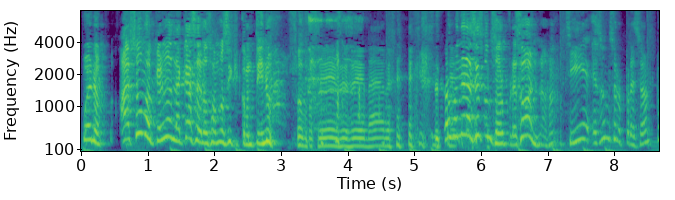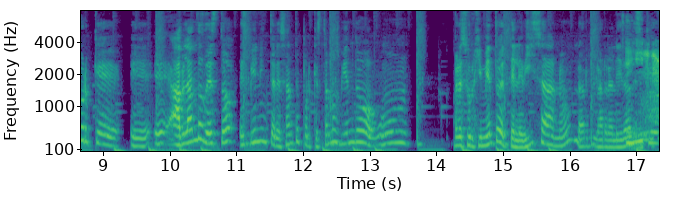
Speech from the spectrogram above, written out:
Bueno, asumo que no es la Casa de los Famosos y que continúa. Sí, sí, sí. nada. De todas maneras es un sorpresón, ¿no? Sí, es un sorpresón porque eh, eh, hablando de esto, es bien interesante porque estamos viendo un resurgimiento de Televisa, ¿no? La, la realidad Sí. es que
